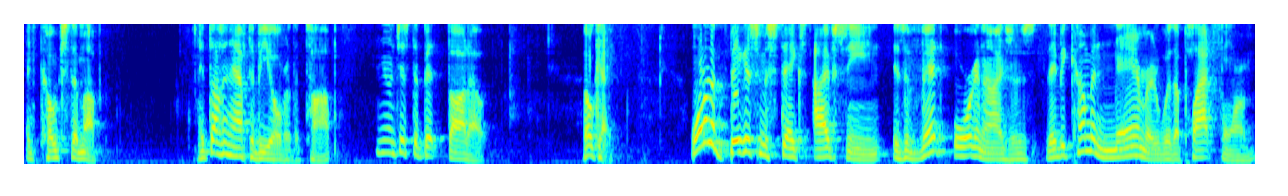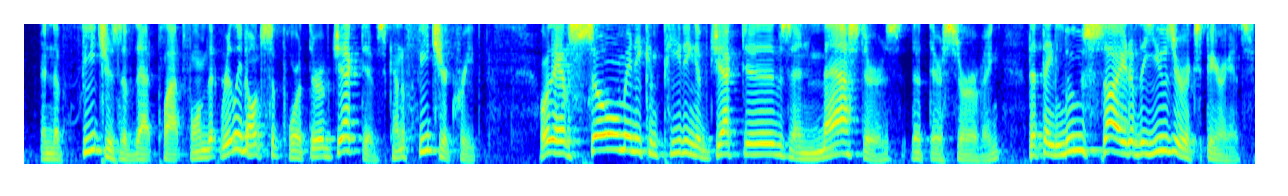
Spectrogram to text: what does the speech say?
and coach them up. It doesn't have to be over the top, you know, just a bit thought out. Okay, One of the biggest mistakes I've seen is event organizers, they become enamored with a platform and the features of that platform that really don't support their objectives, kind of feature creep. Or they have so many competing objectives and masters that they're serving that they lose sight of the user experience.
